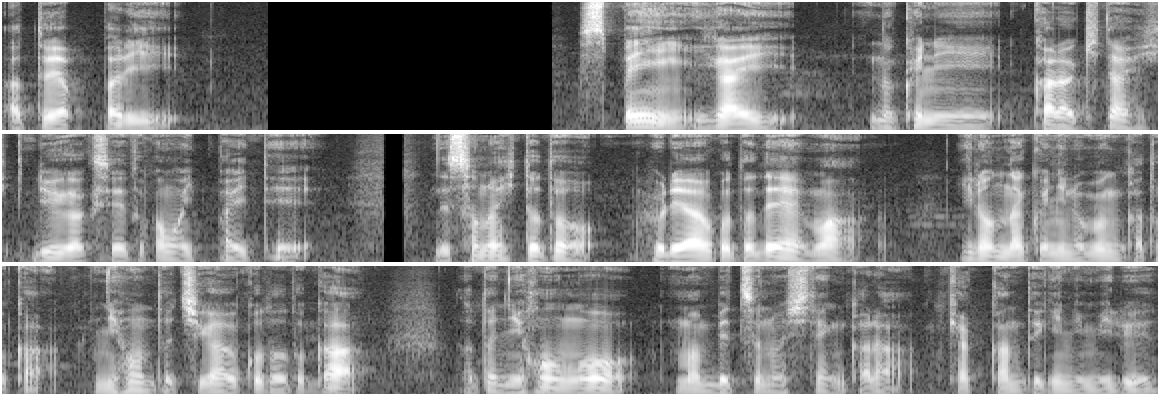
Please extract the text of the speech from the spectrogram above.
あとやっぱりスペイン以外の国から来た留学生とかもいっぱいいてでその人と触れ合うことでまあいろんな国の文化とか日本と違うこととかあと日本をま別の視点から客観的に見るっ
